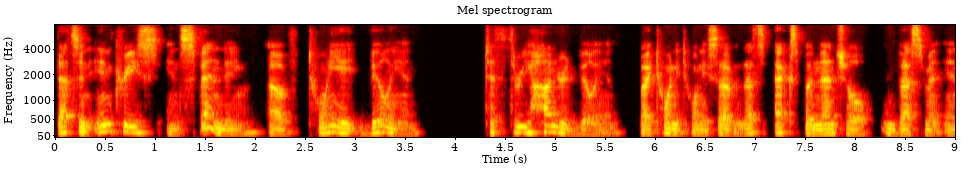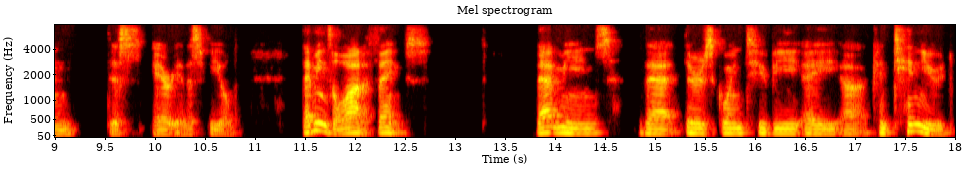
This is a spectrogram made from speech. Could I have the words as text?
that's an increase in spending of 28 billion to 300 billion by 2027. That's exponential investment in this area, this field. that means a lot of things. That means that there's going to be a uh, continued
